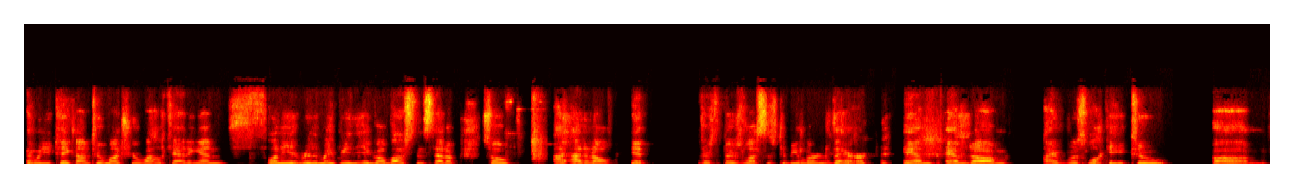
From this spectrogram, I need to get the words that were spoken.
And when you take on too much, you're wildcatting. And funny, it really might be that you go bust instead of. So I, I don't know. It there's there's lessons to be learned there, and and um, I was lucky to um,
